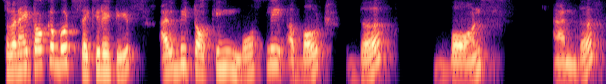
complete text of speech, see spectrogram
So when I talk about securities, I'll be talking mostly about the bonds and the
